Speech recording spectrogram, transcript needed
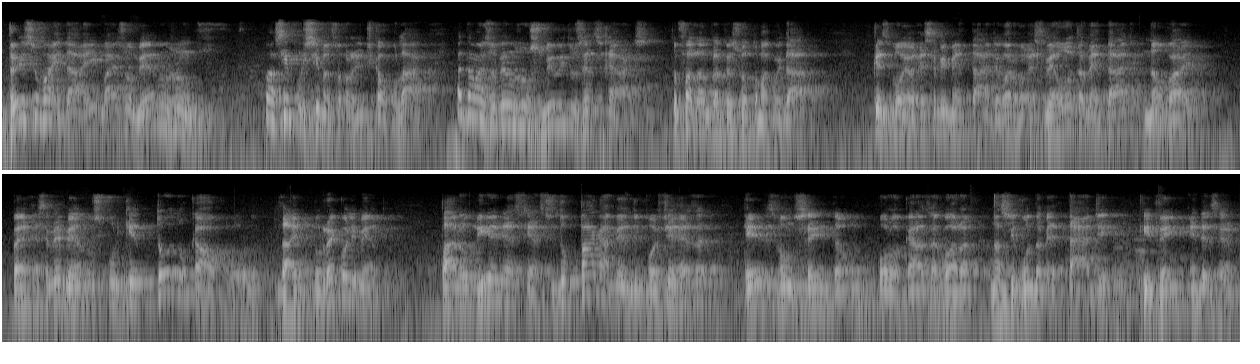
Então isso vai dar aí mais ou menos uns, assim por cima, só para a gente calcular, vai dar mais ou menos uns 1.200 reais. Estou falando para a pessoa tomar cuidado, porque eles, bom, eu recebi metade, agora vou receber a outra metade. Não vai, vai receber menos, porque todo o cálculo do recolhimento para o INSS do pagamento de imposto de renda, eles vão ser então colocados agora na segunda metade que vem em dezembro.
